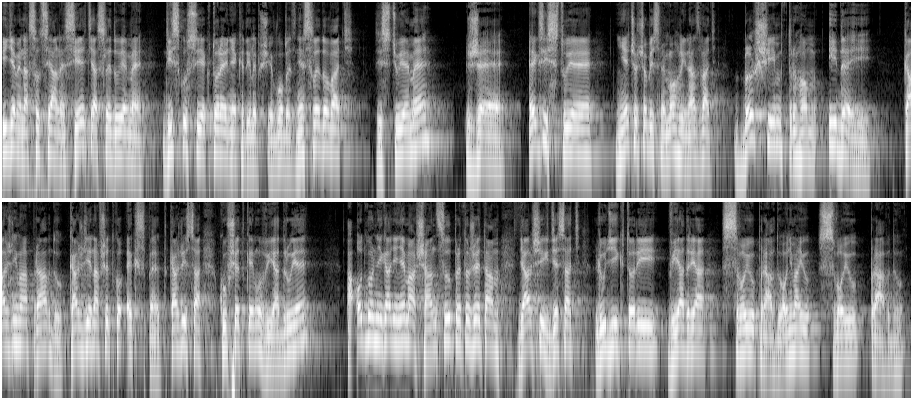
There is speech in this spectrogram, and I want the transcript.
ideme na sociálne siete a sledujeme diskusie, ktoré je niekedy lepšie vôbec nesledovať, zistujeme, že existuje niečo, čo by sme mohli nazvať blším trhom ideí. Každý má pravdu, každý je na všetko expert, každý sa ku všetkému vyjadruje a odborník ani nemá šancu, pretože je tam ďalších 10 ľudí, ktorí vyjadria svoju pravdu. Oni majú svoju pravdu.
